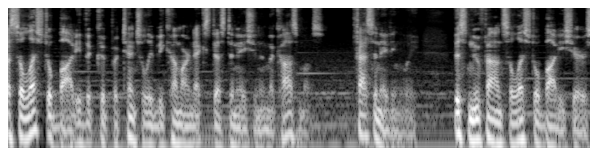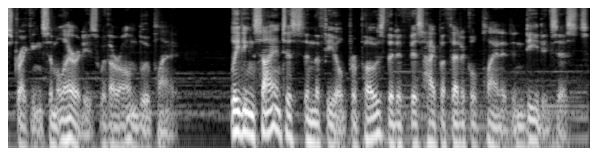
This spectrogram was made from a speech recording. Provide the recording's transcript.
a celestial body that could potentially become our next destination in the cosmos. Fascinatingly, this newfound celestial body shares striking similarities with our own blue planet. Leading scientists in the field propose that if this hypothetical planet indeed exists,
